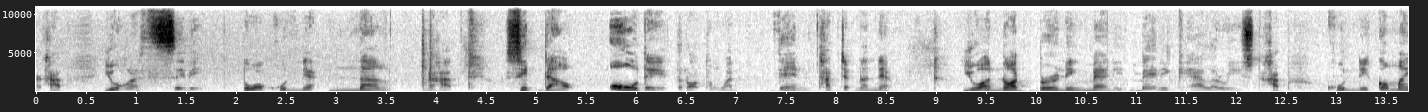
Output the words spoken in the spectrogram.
นะครับ you are sitting ตัวคุณเนี่ยนั่งนะครับ sit down all day ตลอดทั้งวัน then ถัดจากนั้นเนี่ย you are not burning many many calories นะครับ คุณนี่ก็ไม่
